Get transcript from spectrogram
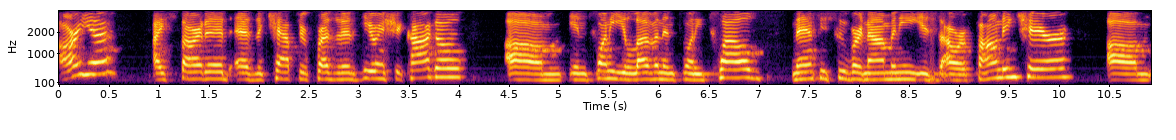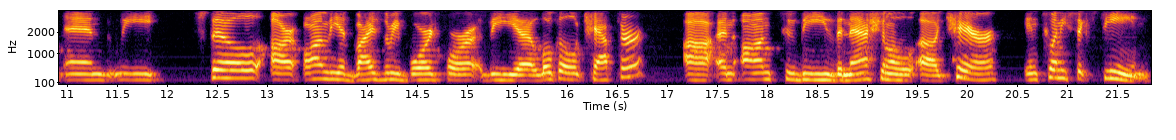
AREAA, I started as the chapter president here in Chicago um, in 2011 and 2012. Nancy Subramanian is our founding chair, um, and we still are on the advisory board for the uh, local chapter uh, and on to be the national uh, chair in 2016.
